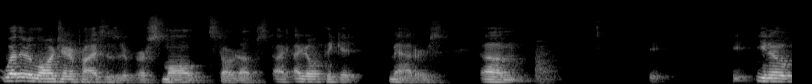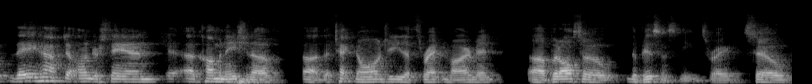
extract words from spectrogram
whether large enterprises or, or small startups, I, I, don't think it matters. Um, you know, they have to understand a combination of uh, the technology, the threat environment, uh, but also the business needs, right? So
